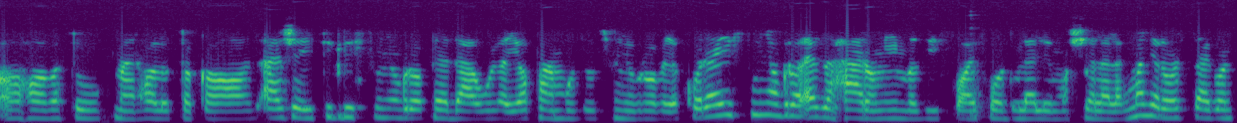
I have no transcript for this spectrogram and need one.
a hallgatók már hallottak az ázsiai tigris szúnyogról, például a japán bozó szúnyogról, vagy a koreai szúnyogról. Ez a három invazív faj fordul elő most jelenleg Magyarországon.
